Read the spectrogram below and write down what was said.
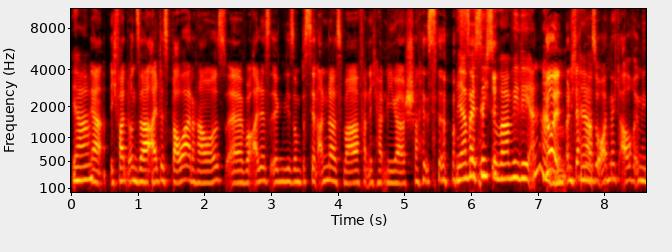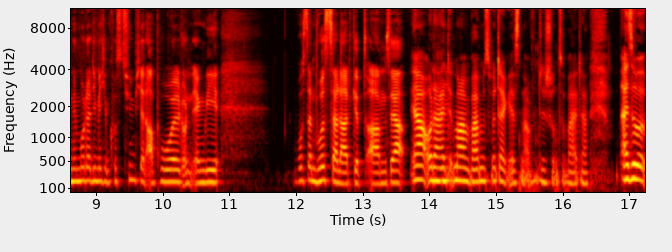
Ja, Ja, ich fand unser altes Bauernhaus, äh, wo alles irgendwie so ein bisschen anders war, fand ich halt mega scheiße. ja weil es nicht so war wie die anderen. Null. Und ich dachte ja. immer so, oh, ich möchte auch irgendwie eine Mutter, die mich im Kostümchen abholt und irgendwie, wo es dann Wurstsalat gibt abends, ja. Ja, oder Mhm. halt immer warmes Mittagessen auf dem Tisch und so weiter. Also,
